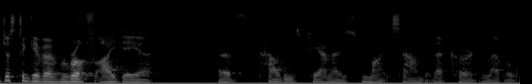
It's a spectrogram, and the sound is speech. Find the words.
just to give a rough idea of how these pianos might sound at their current level.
